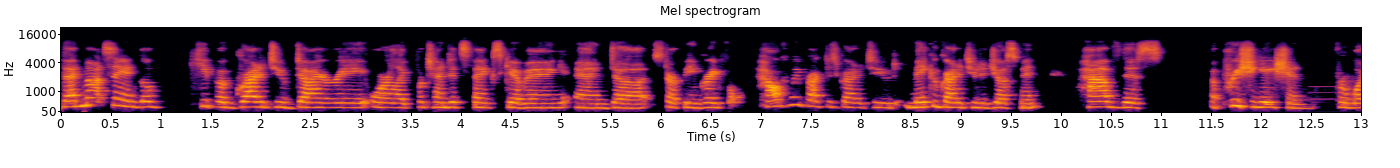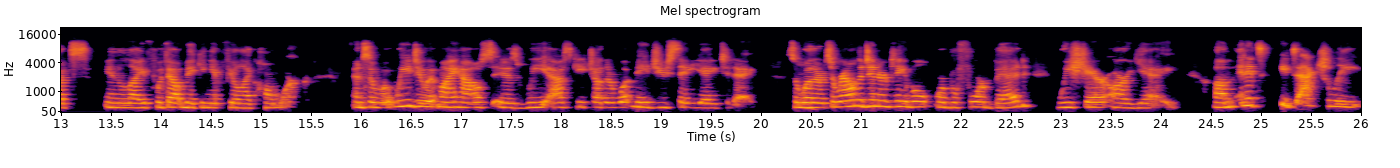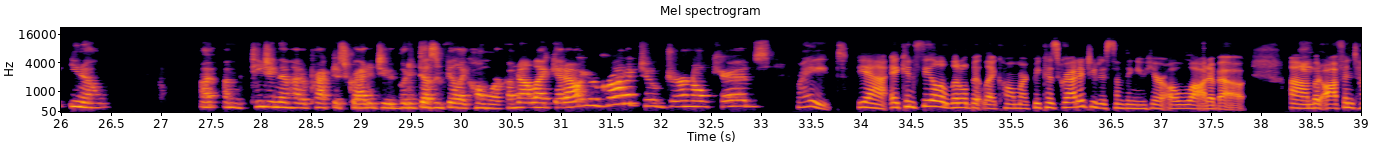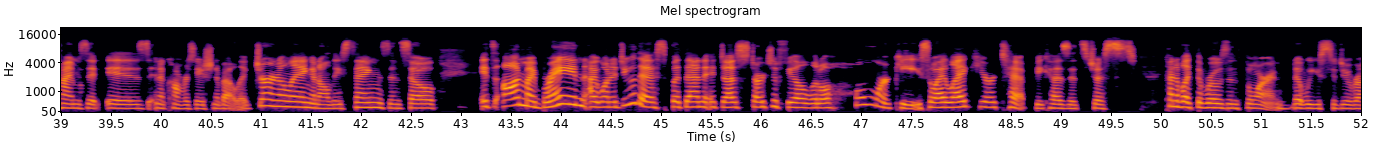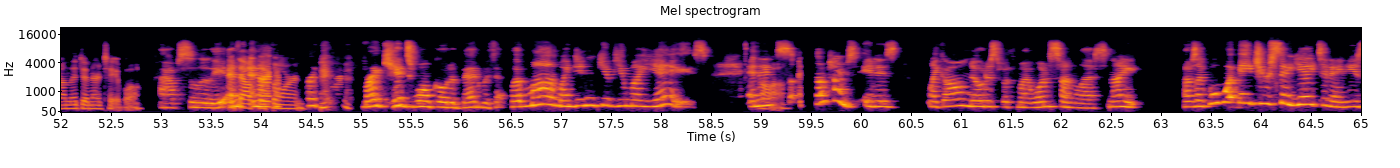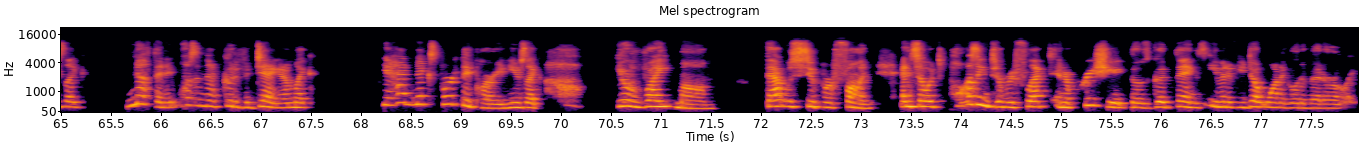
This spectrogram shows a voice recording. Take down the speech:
I'm not saying go keep a gratitude diary or like pretend it's Thanksgiving and uh, start being grateful. How can we practice gratitude, make a gratitude adjustment, have this appreciation for what's in life without making it feel like homework? And so, what we do at my house is we ask each other, What made you say yay today? So, whether it's around the dinner table or before bed, we share our yay. Um, and it's it's actually you know I, am teaching them how to practice gratitude, but it doesn't feel like homework. I'm not like get out your gratitude journal, kids. Right. Yeah. It can feel a little bit like homework because gratitude is something you hear a lot about. Um, but oftentimes it is in a conversation about like journaling and all these things. And so it's on my brain. I want to do this, but then it does start to feel a little homeworky. So I like your tip because it's just, kind of like the rose and thorn that we used to do around the dinner table. Absolutely. And, and the I, thorn. my kids won't go to bed with it. But mom, I didn't give you my yays. And uh. it's sometimes it is like I'll notice with my one son last night. I was like, well, what made you say yay today? And he's like, nothing. It wasn't that good of a day. And I'm like, you had Nick's birthday party. And he was like, oh, you're right, mom. That was super fun. And so it's pausing to reflect and appreciate those good things, even if you don't want to go to bed early.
